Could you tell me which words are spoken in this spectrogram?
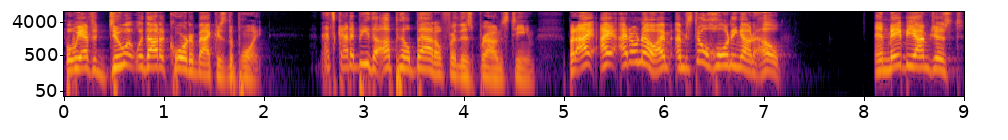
but we have to do it without a quarterback, is the point. That's got to be the uphill battle for this Browns team. But I, I, I don't know. I'm, I'm still holding out hope. And maybe I'm just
